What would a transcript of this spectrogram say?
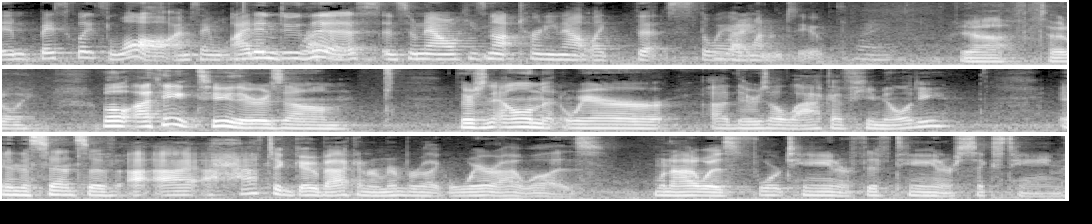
and basically it's law. I'm saying well, I didn't do Right. this, and so now he's not turning out like this the way I want him to. Right. Yeah, totally. Well, I think too there's um, there's an element where uh, there's a lack of humility, in the sense of I, I I have to go back and remember like where I was when I was 14 or 15 or 16,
